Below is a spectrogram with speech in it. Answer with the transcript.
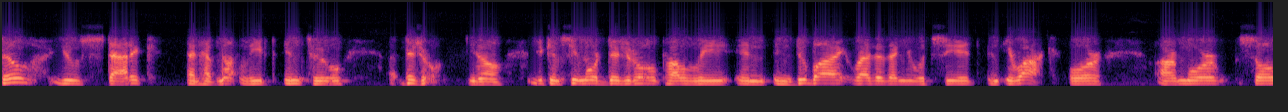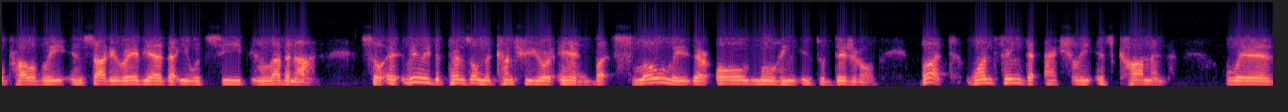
still use static and have not leaped into uh, digital. You know, you can see more digital probably in, in Dubai rather than you would see it in Iraq, or are more so probably in Saudi Arabia that you would see in Lebanon. So it really depends on the country you're in, but slowly they're all moving into digital. But one thing that actually is common with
